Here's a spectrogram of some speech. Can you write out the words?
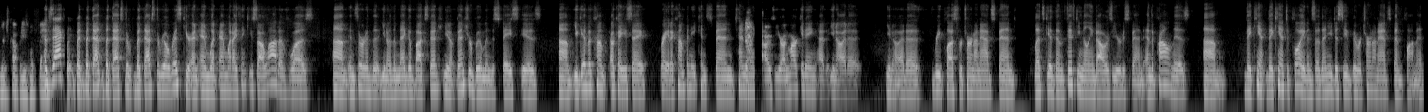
goods companies will face. Exactly. But but that but that's the but that's the real risk here. And and what and what i think you saw a lot of was um, in sort of the you know the mega bucks venture you know venture boom in the space is um, you give a comp okay you say great a company can spend 10 million dollars a year on marketing at you know at a you know at a three plus return on ad spend let's give them 50 million dollars a year to spend and the problem is um, they can't they can't deploy it and so then you just see the return on ad spend plummet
